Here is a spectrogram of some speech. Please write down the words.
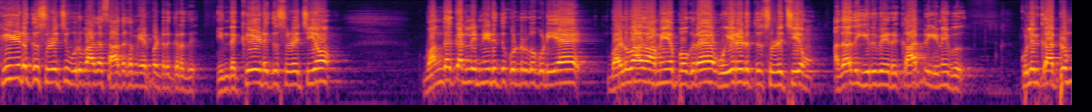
கீழடுக்கு சுழற்சி உருவாக சாதகம் ஏற்பட்டிருக்கிறது. இந்த கீழடுக்கு சுழற்சியும் வங்கக்கடலில் நீடித்து கொண்டிருக்கக்கூடிய வலுவாக அமைய போகிற உயரெடுத்து சுழற்சியும் அதாவது இருவேறு காற்று இணைவு குளிர்காற்றும்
